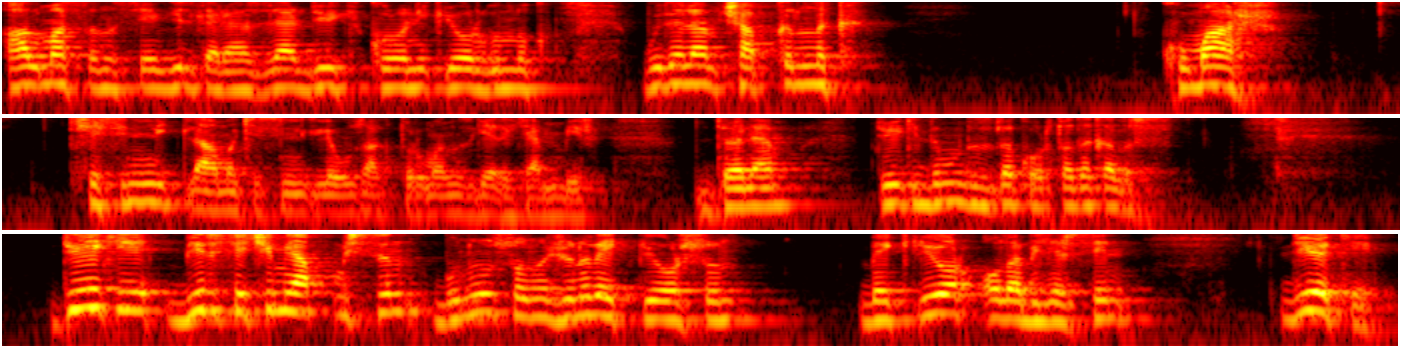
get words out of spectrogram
almazsanız sevgili teraziler diyor ki kronik yorgunluk. Bu dönem çapkınlık, kumar, kesinlikle ama kesinlikle uzak durmanız gereken bir dönem. Diyor ki dımdızlak ortada kalırsın. Diyor ki bir seçim yapmışsın. Bunun sonucunu bekliyorsun. Bekliyor olabilirsin. Diyor ki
